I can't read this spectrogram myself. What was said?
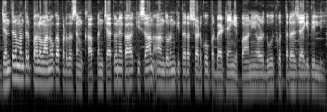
जंतर मंत्र पहलवानों का प्रदर्शन, खाप पंचायतों ने कहा किसान आंदोलन की तरह सड़कों पर बैठेंगे, पानी और दूध को तरस जाएगी दिल्ली।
